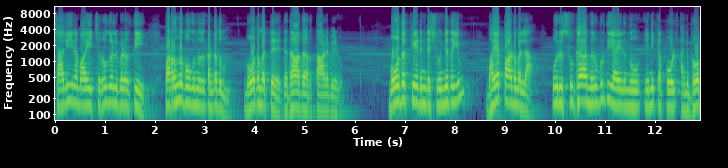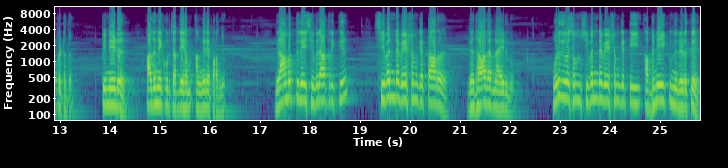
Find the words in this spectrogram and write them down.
ശാലീനമായി ചിറുകൾ വിടർത്തി പറന്നു പോകുന്നത് കണ്ടതും ബോധമറ്റ് ഗദാധർ താഴെ വീണു. ബോധക്കേടിന്റെ ശൂന്യതയും ഭയപ്പാടുമല്ല ഒരു സുഖ നിർവൃതിയായിരുന്നു എനിക്കപ്പോൾ അനുഭവപ്പെട്ടത്. പിന്നീട് അതിനെക്കുറിച്ച് അദ്ദേഹം അങ്ങനെ പറഞ്ഞു. ഗ്രാമത്തിലെ ശിവരാത്രിക്ക് ശിവന്റെ വേഷം കെട്ടാറ് ഗദാധരനായിരുന്നു. ഒരു ദിവസം ശിവന്റെ വേഷം കെട്ടി അഭിനയിക്കുന്നതിനിടക്ക്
